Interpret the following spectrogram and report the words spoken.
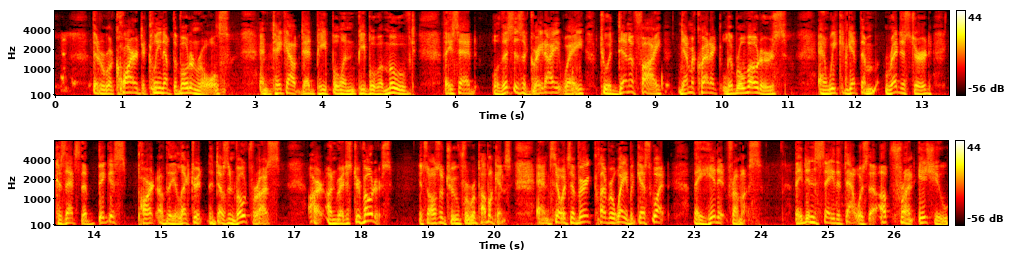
that are required to clean up the voting rolls and take out dead people and people who have moved. They said, well, this is a great way to identify Democratic liberal voters, and we can get them registered because that's the biggest part of the electorate that doesn't vote for us are unregistered voters. It's also true for Republicans. And so it's a very clever way. But guess what? They hid it from us. They didn't say that that was the upfront issue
